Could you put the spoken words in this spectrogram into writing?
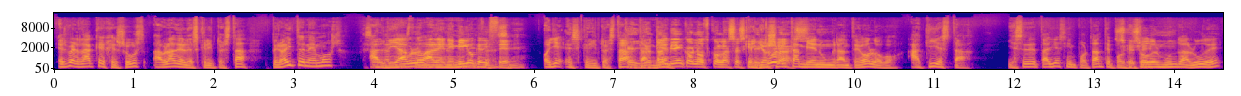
Es verdad que Jesús habla del escrito está, pero ahí tenemos al diablo, al enemigo que dice, oye, escrito está. Que yo también conozco las escrituras. Que yo soy también un gran teólogo. Aquí está. Y ese detalle es importante porque todo el mundo alude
